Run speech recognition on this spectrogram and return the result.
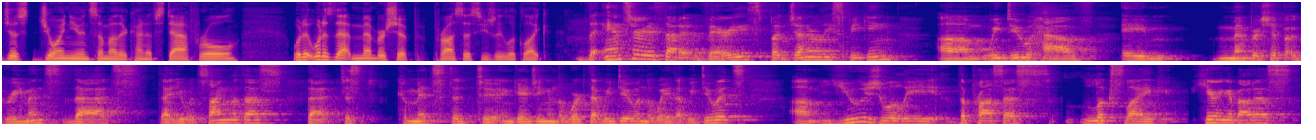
just join you in some other kind of staff role? What, what does that membership process usually look like? The answer is that it varies, but generally speaking, um, we do have a membership agreement that that you would sign with us that just commits to, to engaging in the work that we do and the way that we do it. Um, usually, the process looks like hearing about us,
